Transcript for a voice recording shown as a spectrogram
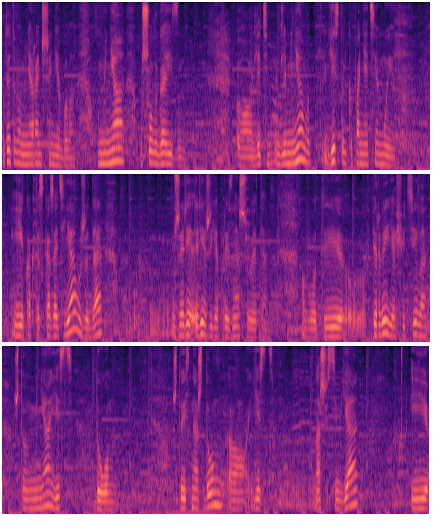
Вот этого у меня раньше не было. У меня ушел эгоизм. Э, для, для меня вот есть только понятие «мы». И как-то сказать «я» уже, да, уже реже я произношу это. Вот. И впервые я ощутила, что у меня есть дом, что есть наш дом, э, есть наша семья, и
